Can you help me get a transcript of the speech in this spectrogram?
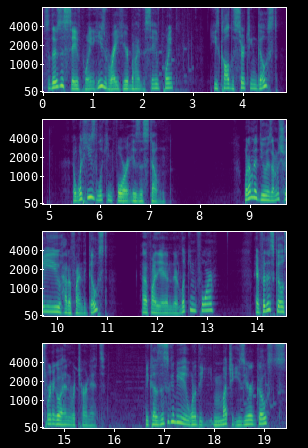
So there's a save point. He's right here behind the save point. He's called the Searching Ghost. And what he's looking for is a stone. What I'm going to do is I'm going to show you how to find the ghost, how to find the item they're looking for. And for this ghost, we're going to go ahead and return it. Because this is going to be one of the much easier ghosts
